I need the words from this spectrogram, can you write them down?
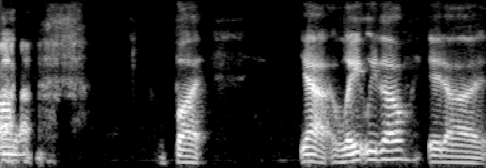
um, but yeah, lately though, it uh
